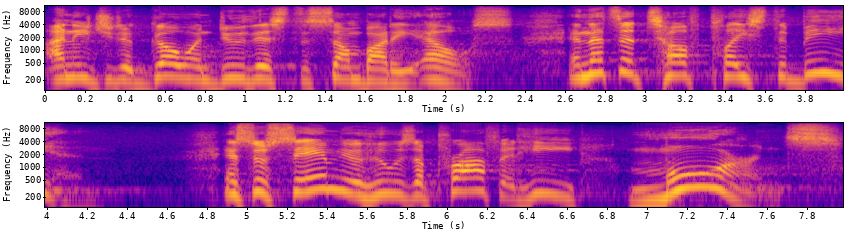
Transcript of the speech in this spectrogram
I need you to go and do this to somebody else. And that's a tough place to be in. And so Samuel, who was a prophet, he mourns.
